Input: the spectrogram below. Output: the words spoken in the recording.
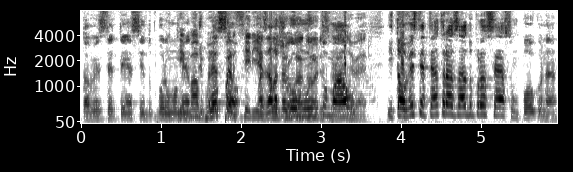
Talvez você tenha sido por um Tem momento de boa pressão, parceria mas com ela pegou muito né, mal e talvez tenha até atrasado o processo um pouco, né?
